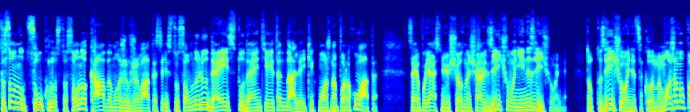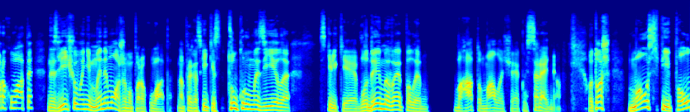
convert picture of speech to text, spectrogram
Стосовно цукру, стосовно кави може вживатися, і стосовно людей, студентів і так далі, яких можна порахувати. Це я пояснюю, що означають злічувані і незлічувані. Тобто злічувані це коли ми можемо порахувати, незлічувані ми не можемо порахувати. Наприклад, скільки цукру ми з'їли, скільки води ми випили, багато, мало чи якось середньо. Отож, most people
